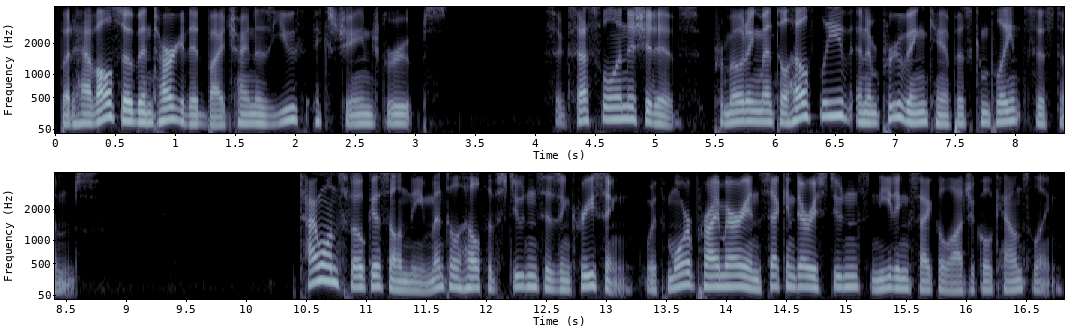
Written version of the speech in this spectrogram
but have also been targeted by China's youth exchange groups. Successful initiatives promoting mental health leave and improving campus complaint systems. Taiwan's focus on the mental health of students is increasing, with more primary and secondary students needing psychological counseling.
